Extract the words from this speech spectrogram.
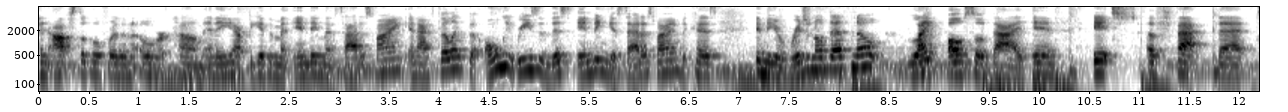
an obstacle for them to overcome, and then you have to give them an ending that's satisfying. And I feel like the only reason this ending is satisfying because in the original Death Note, Light also died, and it's a fact that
